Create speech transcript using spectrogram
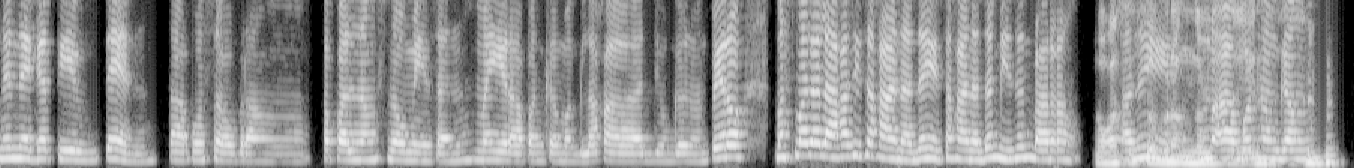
negative 10, tapos sobrang kapal ng snow minsan, mahirapan ka maglakad, yung ganun. Pero mas malala kasi sa Canada eh. Sa Canada minsan parang O kasi ano sobrang eh, north umaabot na yun. hanggang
